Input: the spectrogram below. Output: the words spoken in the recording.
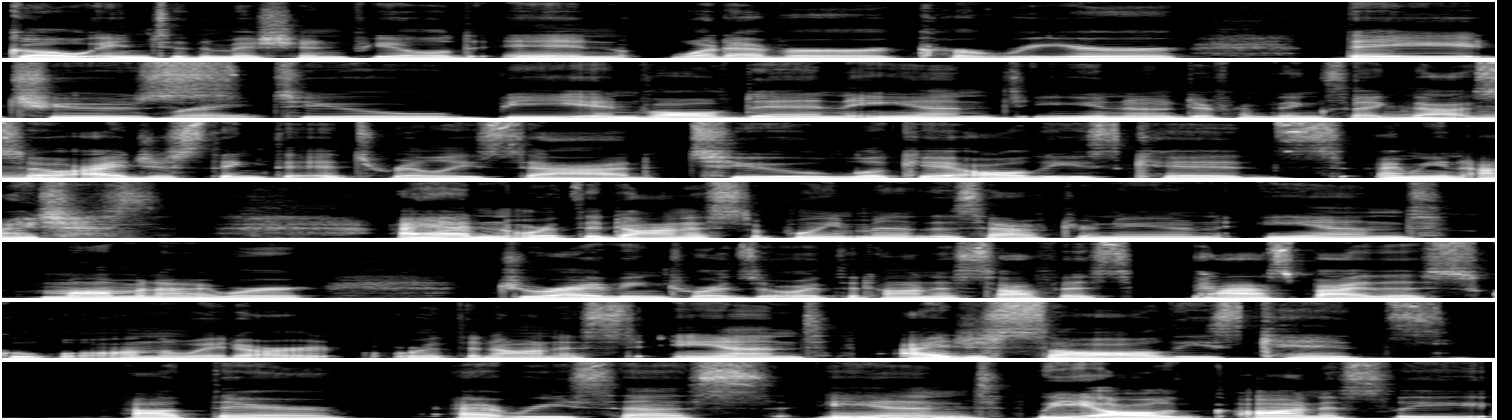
go into the mission field in whatever career they choose Right. to be involved in, and you know, different things like that. Mhm. So I just think that it's really sad to look at all these kids. I mean, I just. I had an orthodontist appointment this afternoon, and mom and I were driving towards the orthodontist office, passed by the school on the way to our orthodontist, and I just saw all these kids out there at recess, Mhm. and we all honestly,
